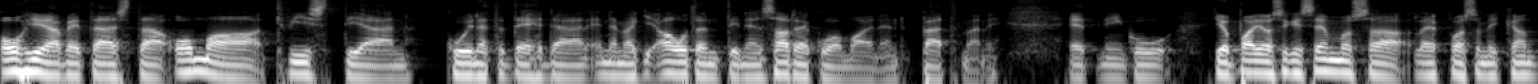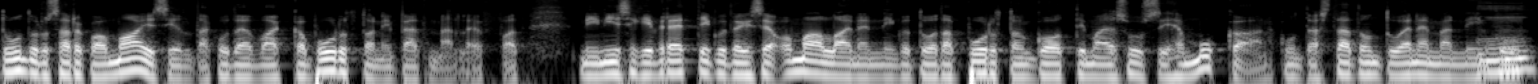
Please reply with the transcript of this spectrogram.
ohjaaja vetää sitä omaa twistiään, kuin että tehdään enemmänkin autenttinen sarjakuomainen Batman. Et niin kuin, jopa jossakin semmoisessa leffoissa, mikä on tuntunut sarjakuomaisilta, kuten vaikka Burtonin Batman-leffat, niin niissäkin vedettiin kuitenkin se omanlainen niin kuin tuota Burton koottimaisuus siihen mukaan, kun tästä tuntuu enemmän niin kuin mm.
